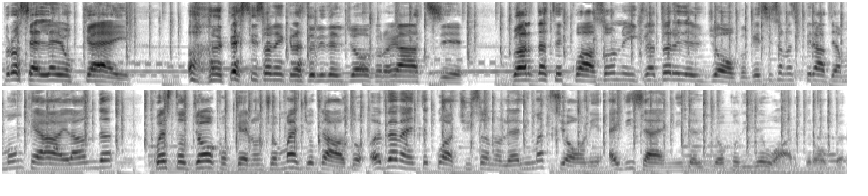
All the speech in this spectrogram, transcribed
Però se è lei, ok. Questi sono i creatori del gioco, ragazzi. Guardate qua, sono i creatori del gioco che si sono ispirati a Monkey Island. Questo gioco che non ci ho mai giocato. Ovviamente qua ci sono le animazioni e i disegni del gioco di The Wardrobe.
